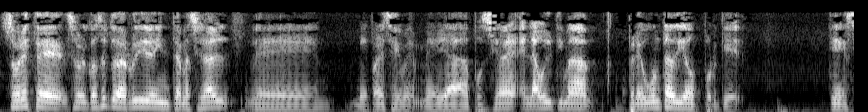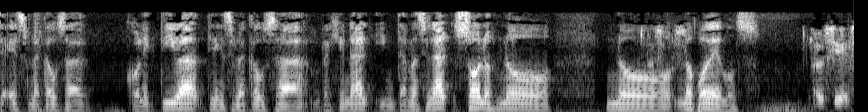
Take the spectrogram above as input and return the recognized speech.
Sobre este, sobre el concepto de ruido internacional, eh, me parece que me, me, voy a posicionar en la última pregunta, digo, porque es una causa colectiva, tiene que ser una causa regional, internacional, solos no, no, no podemos. Así es.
